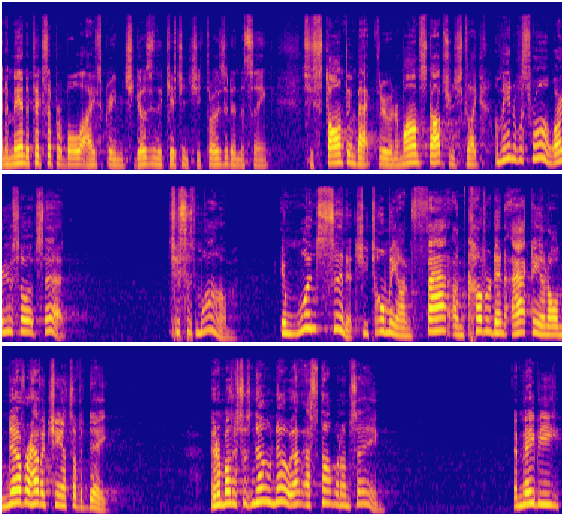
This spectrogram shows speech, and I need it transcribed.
And Amanda picks up her bowl of ice cream and she goes in the kitchen, she throws it in the sink. She's stomping back through, and her mom stops her and she's like, Amanda, what's wrong? Why are you so upset? She says, Mom, in one sentence, you told me I'm fat, I'm covered in acne, and I'll never have a chance of a date. And her mother says, No, no, that, that's not what I'm saying. And maybe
